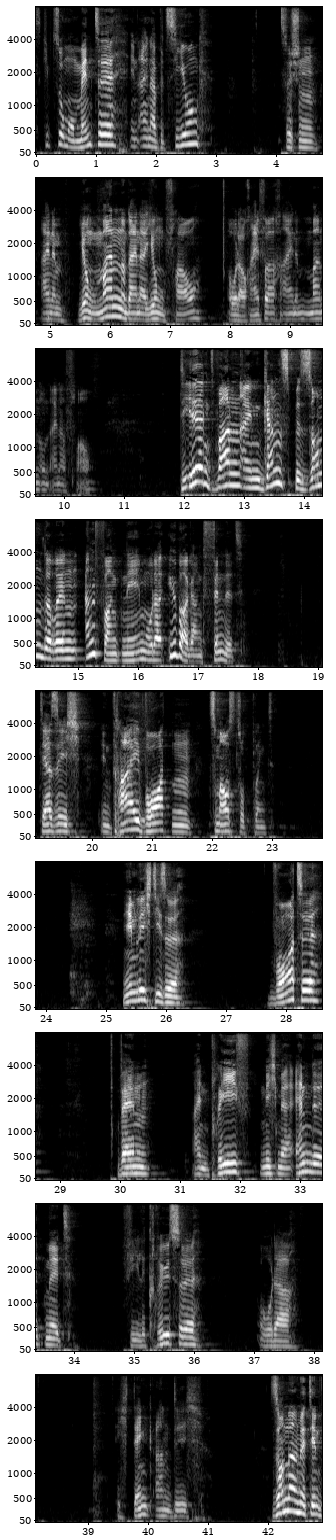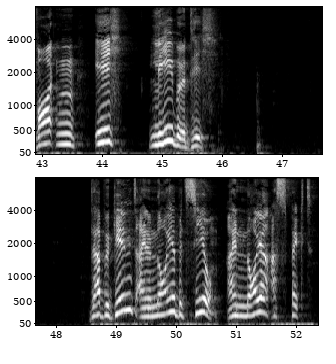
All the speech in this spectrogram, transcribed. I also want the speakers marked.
Speaker 1: Es gibt so Momente in einer Beziehung zwischen einem jungen Mann und einer jungen Frau oder auch einfach einem Mann und einer Frau, die irgendwann einen ganz besonderen Anfang nehmen oder Übergang findet, der sich in drei Worten zum Ausdruck bringt. Nämlich diese Worte, wenn ein Brief nicht mehr endet mit viele Grüße oder ich denk an dich, sondern mit den Worten ich liebe dich. Da beginnt eine neue Beziehung, ein neuer Aspekt.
